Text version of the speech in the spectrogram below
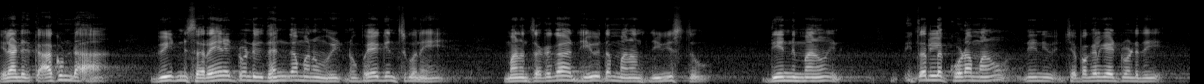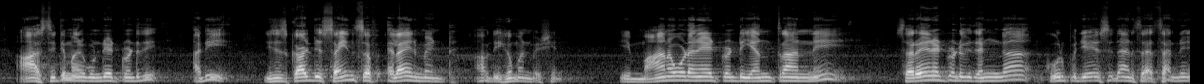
ఇలాంటిది కాకుండా వీటిని సరైనటువంటి విధంగా మనం వీటిని ఉపయోగించుకొని మనం చక్కగా జీవితం మనం జీవిస్తూ దీన్ని మనం ఇతరులకు కూడా మనం దీన్ని చెప్పగలిగేటువంటిది ఆ స్థితి మనకు ఉండేటువంటిది అది this is called the science of alignment of the human machine ఈ మానవుడు అనేటువంటి యంత్రాన్ని సరైనటువంటి విధంగా కూర్పు చేసి దాన్ని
